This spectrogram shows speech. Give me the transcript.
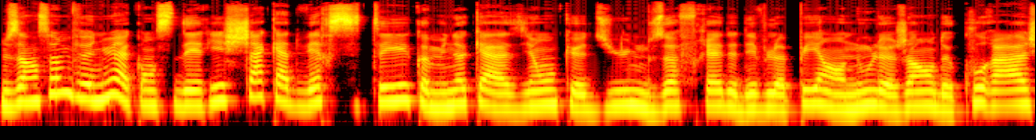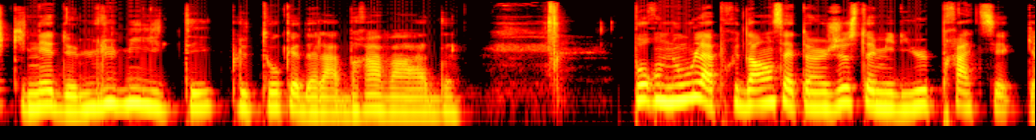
Nous en sommes venus à considérer chaque adversité comme une occasion que Dieu nous offrait de développer en nous le genre de courage qui naît de l'humilité plutôt que de la bravade. Pour nous, la prudence est un juste milieu pratique,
